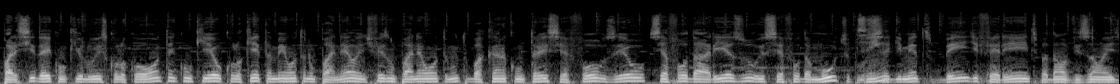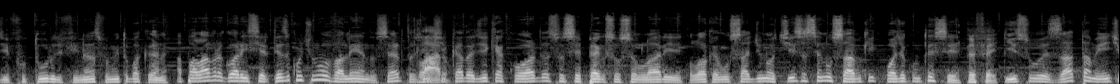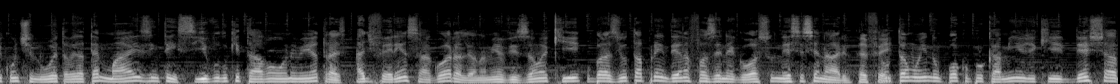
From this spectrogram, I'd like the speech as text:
parecido aí com o que o Luiz colocou ontem, com o que eu coloquei também ontem no painel. A gente fez um painel ontem muito bacana com três CFOs, eu, CFO da Arezo e CFO da Múltiplos, Sim. segmentos bem diferentes para dar uma visão aí de futuro de finanças, foi muito bacana. A palavra agora incerteza continua valendo, certo? A claro. gente, cada dia que acorda, se você pega o seu celular e coloca um site de notícias, você não sabe o que pode acontecer. Perfeito. Isso exatamente continua, talvez até mais intensivo do que estava um ano e meio atrás. A diferença agora, Léo, na minha visão, é que o Brasil está aprendendo a fazer negócio nesse cenário. Perfeito. Então estamos indo um pouco para o caminho de que deixa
